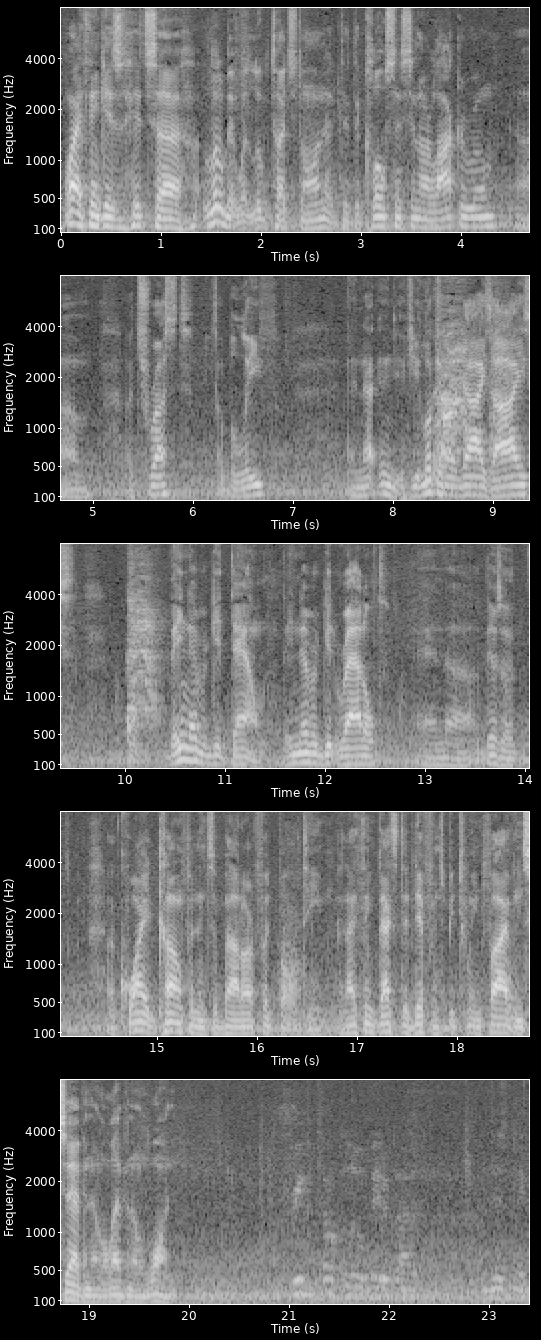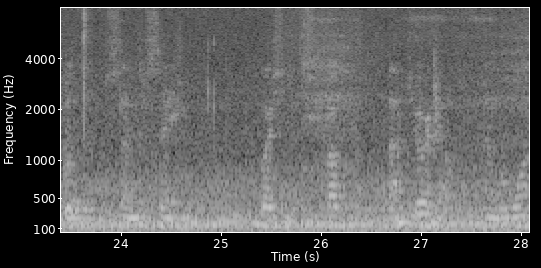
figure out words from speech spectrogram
Well, I think is it's uh, a little bit what Luke touched on, the, the closeness in our locker room, um, a trust, a belief, and, that, and if you look at our guys' eyes, they never get down, they never get rattled, and uh, there's a, a quiet confidence about our football team, and I think that's the difference between five and seven and eleven and one. Reed, talk a little bit about, and this may go with some of the same questions, talk about your health, number one,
